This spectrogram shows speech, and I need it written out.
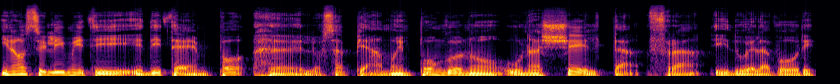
I nostri limiti di tempo, eh, lo sappiamo, impongono una scelta fra i due lavori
